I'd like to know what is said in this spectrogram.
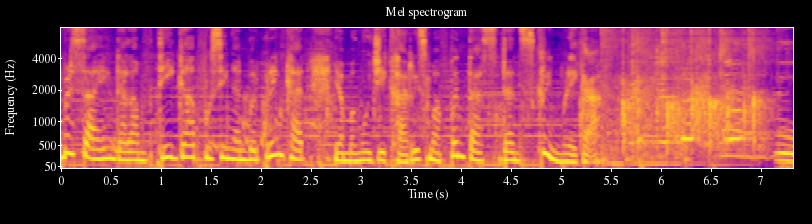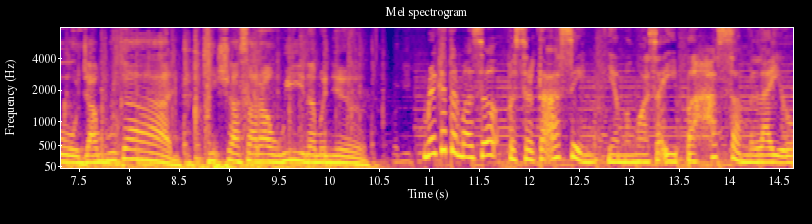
bersaing dalam tiga pusingan berperingkat yang menguji karisma pentas dan skrin mereka. Oh, jambu kan? Kisha Sarawi namanya. Mereka termasuk peserta asing yang menguasai bahasa Melayu.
